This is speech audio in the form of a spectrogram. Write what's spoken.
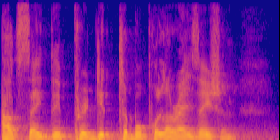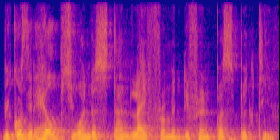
outside the predictable polarization because it helps you understand life from a different perspective.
